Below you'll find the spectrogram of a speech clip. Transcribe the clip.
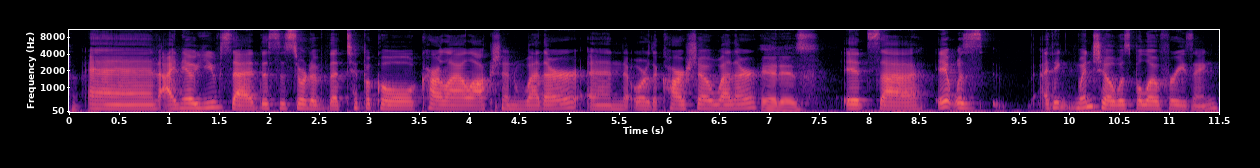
and I know you've said this is sort of the typical Carlisle auction weather and or the car show weather. It is. It's uh, it was. I think wind chill was below freezing.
